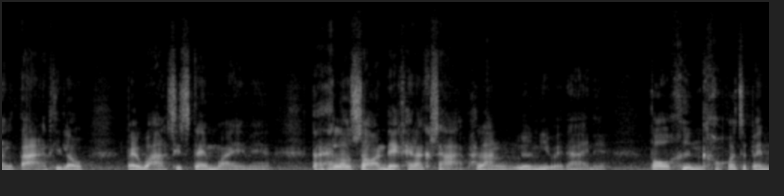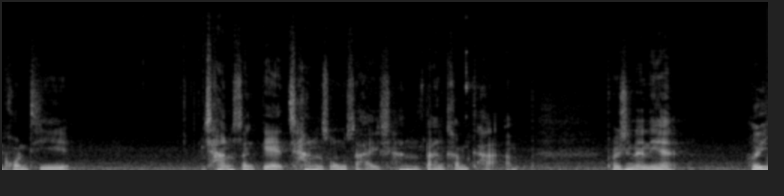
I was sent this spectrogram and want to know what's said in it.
ต่างๆ ที่เราไปวางซิสเต็มไว้ไหมแต่ถ้าเราสอนเด็กให้รักษาพลังเรื่องนี้ไว้ได้เนี่ย โตขึ้นเขาก็จะเป็นคนที่ช่างสังเกต ช่างสงสัย ช่างตั้งคำถาม เพราะฉะนั้นเนี่ยเฮ้ย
